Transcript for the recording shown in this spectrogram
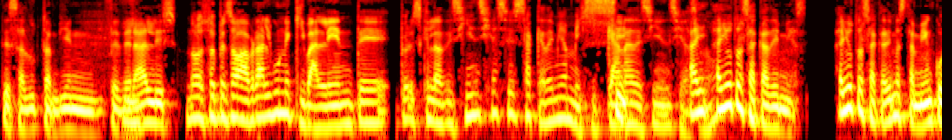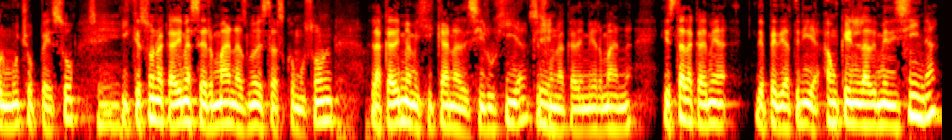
de Salud también federales. no, estoy pensando, ¿habrá algún equivalente? Pero es que la de ciencias es Academia Mexicana de Ciencias. Hay, hay otras academias. Hay otras academias también con mucho peso Sí. y que son academias hermanas nuestras, como son la Academia Mexicana de Cirugía, que Sí. es una academia hermana, y está la Academia de Pediatría, aunque en la de Medicina,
